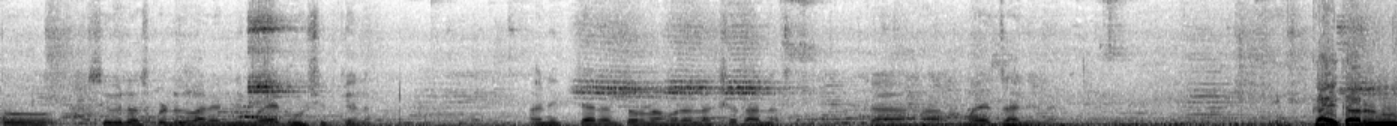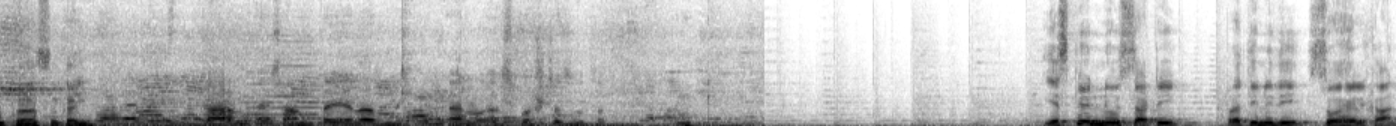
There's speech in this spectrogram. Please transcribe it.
तो सिव्हिल हॉस्पिटलवाल्यांनी मयत घोषित केला. आणि त्यानंतर आम्हाला लक्षात आलं का हा मयत झालेला आहे. काय कारण होतं असं काही? कारण काय सांगता येणार नाही. कारण अस्पष्टच होतं. एस पी एन न्यूजसाठी प्रतिनिधी सोहेल खान.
